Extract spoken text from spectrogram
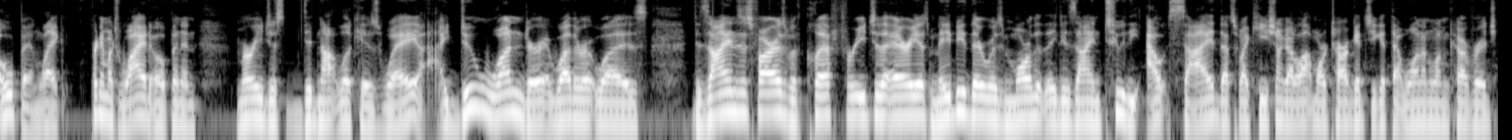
open, like pretty much wide open, and Murray just did not look his way. I do wonder whether it was designs as far as with Cliff for each of the areas. Maybe there was more that they designed to the outside. That's why KeeSean got a lot more targets. You get that one on one coverage,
